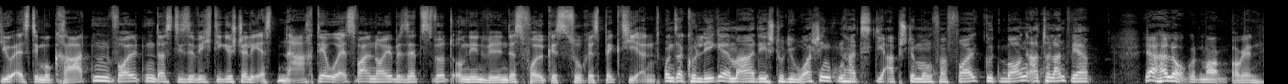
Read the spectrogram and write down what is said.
Die US-Demokraten wollten, dass diese wichtige Stelle erst nach der US-Wahl neu besetzt wird, um den Willen des Volkes zu respektieren. Unser Kollege im ARD-Studio Washington hat die Abstimmung verfolgt. Guten Morgen, Arthur Landwehr. Ja, hallo, guten Morgen. Morgen.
